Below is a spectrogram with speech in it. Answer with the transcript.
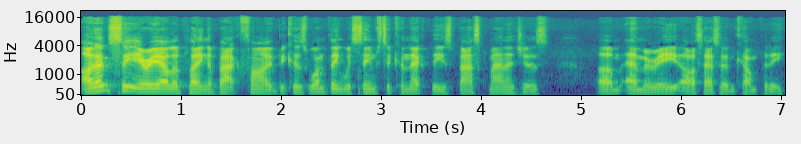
I don't see Iraola playing a back five, because one thing which seems to connect these Basque managers, um, Emery, Arteta, and company,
